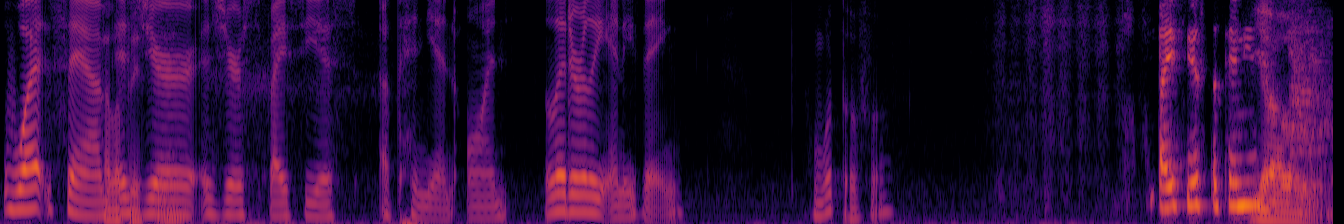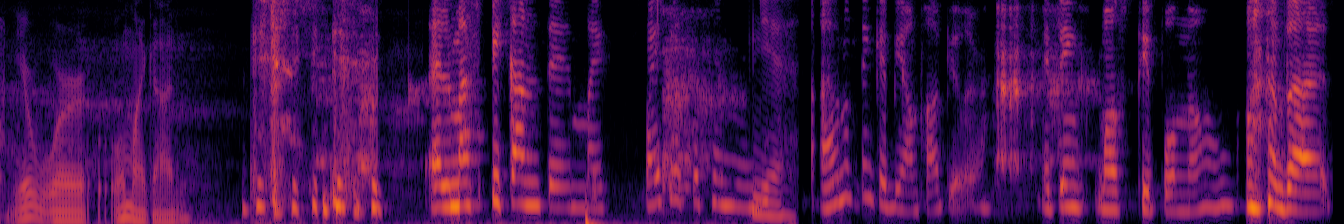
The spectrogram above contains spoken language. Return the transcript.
what Sam is your is your spiciest opinion on literally anything? What the fuck? Spiciest opinion? Yo, your word. Oh my god. El más picante, my spiciest opinion. Yeah. I don't think it'd be unpopular. I think most people know that,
